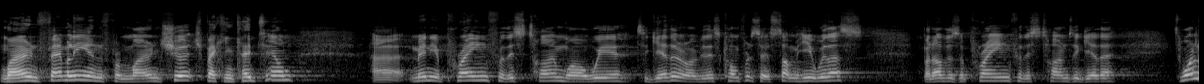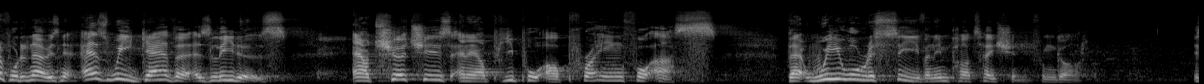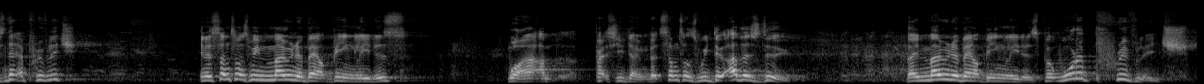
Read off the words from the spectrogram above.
my own family and from my own church back in Cape Town. Uh, many are praying for this time while we're together over this conference. There are some here with us, but others are praying for this time together. It's wonderful to know, isn't it? As we gather as leaders, our churches and our people are praying for us that we will receive an impartation from God. Isn't that a privilege? You know, sometimes we moan about being leaders. Well, I'm, perhaps you don't, but sometimes we do, others do. They moan about being leaders, but what a privilege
